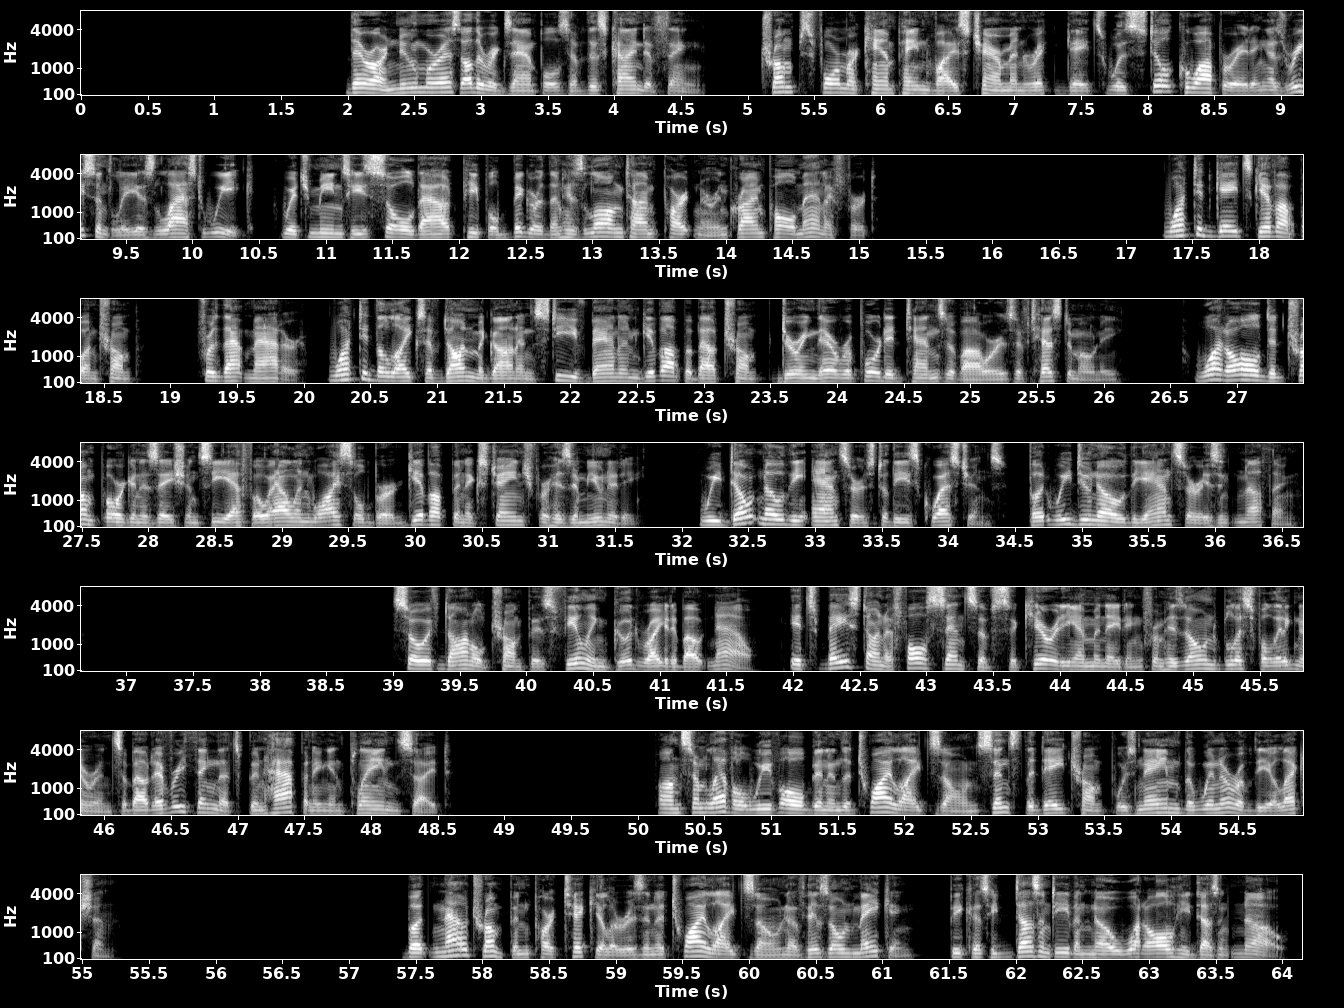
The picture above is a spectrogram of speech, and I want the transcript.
There are numerous other examples of this kind of thing. Trump's former campaign vice chairman Rick Gates was still cooperating as recently as last week, which means he's sold out people bigger than his longtime partner in crime Paul Manafort. What did Gates give up on Trump? For that matter, what did the likes of Don McGahn and Steve Bannon give up about Trump during their reported tens of hours of testimony? What all did Trump Organization CFO Allen Weisselberg give up in exchange for his immunity? We don't know the answers to these questions, but we do know the answer isn't nothing. So if Donald Trump is feeling good right about now, it's based on a false sense of security emanating from his own blissful ignorance about everything that's been happening in plain sight. On some level we've all been in the twilight zone since the day Trump was named the winner of the election. But now Trump in particular is in a twilight zone of his own making because he doesn't even know what all he doesn't know.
